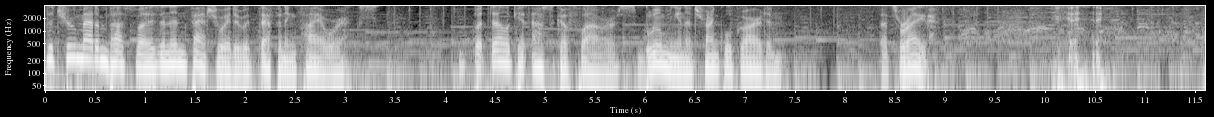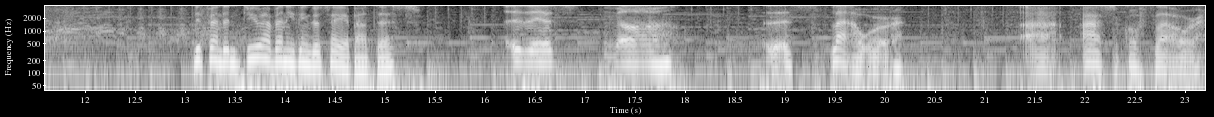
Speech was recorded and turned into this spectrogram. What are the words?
The true Madame Puspa isn't infatuated with deafening fireworks, but delicate Asuka flowers blooming in a tranquil garden. That's right. Defendant, do you have anything to say about this? This, uh, this flower. I, Icicle flower.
